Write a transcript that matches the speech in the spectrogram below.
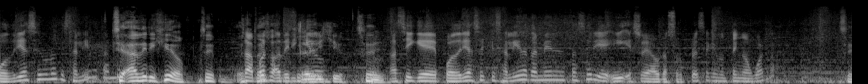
Podría ser uno que saliera también. Sí, ha dirigido. Sí, O sea, por eso ha Se ha dirigido. dirigido. Sí. Mm. Así que podría ser que saliera también en esta serie. Y eso es una sorpresa que no tengan guardado. Sí.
